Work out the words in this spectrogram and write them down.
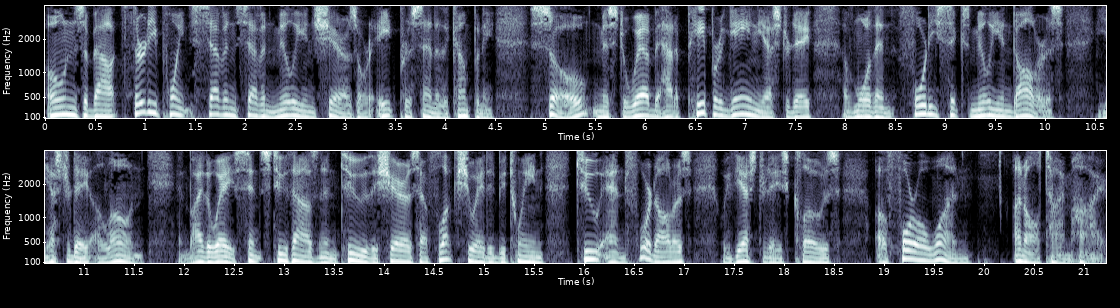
owns about 30.77 million shares, or 8% of the company. So, Mr. Webb had a paper gain yesterday of more than $46 million yesterday alone. And by the way, since 2002, the shares have fluctuated between 2 and $4 with yesterday's close of 401, an all-time high.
